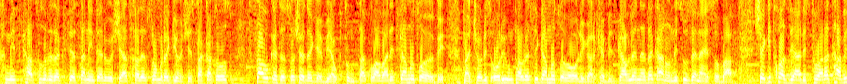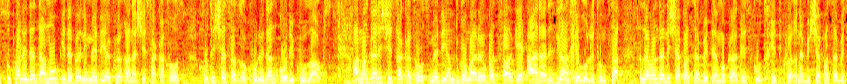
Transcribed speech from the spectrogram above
ხმის ქართულ რედაქციასთან ინტერვიუში აცხადებს რომ რეგიონში საქართველოს საუკეთესო შედეგები აქვს თუმცა კვლავ არის გამოწვევები. მათ შორის ორი უმთავრესი გამოწვევა ოლიგარქების გავლენა და კანონის უზენაესობა. შეკითხვაზე არის თუ არა თავისუფალი და დამოუკიდებელი მედია ქვეყანაში საქართველოს ხუთი შესაძლო ქული ქულიდან ორი ქულა აქვს. ამ ანგარიში საქართველოს მედია მდგომარეობა ცალკე არ არის განხილული, თუმცა წლევანდელი შეფასებით დემოკრატიის კუთხით ქვეყნების შეფასების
